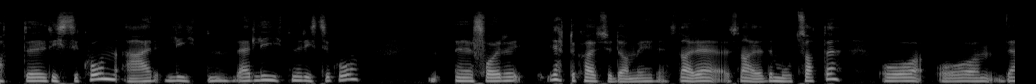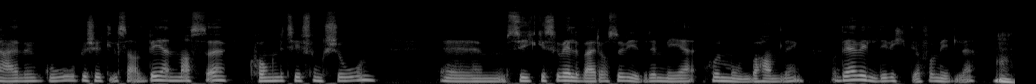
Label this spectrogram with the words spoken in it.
at eh, risikoen er liten. Det er liten risiko eh, for hjerte-karsykdommer, snarere, snarere det motsatte. Og, og det er god beskyttelse av benmasse, kognitiv funksjon, eh, psykisk velvære osv. med hormonbehandling. Og det er veldig viktig å formidle. Mm.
